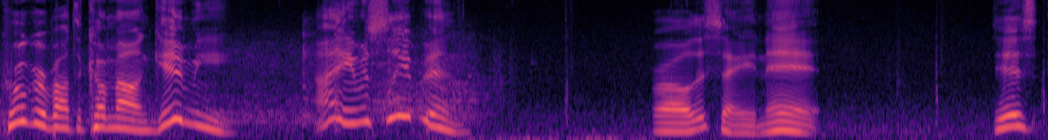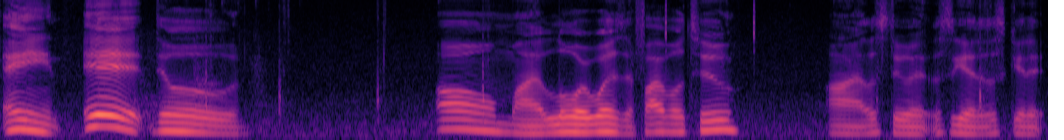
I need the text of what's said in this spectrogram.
Krueger about to come out and get me. I ain't even sleeping. Bro, this ain't it. This ain't it, dude. Oh my lord, what is it? 502? Alright, let's do it. Let's get it. Let's get it.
